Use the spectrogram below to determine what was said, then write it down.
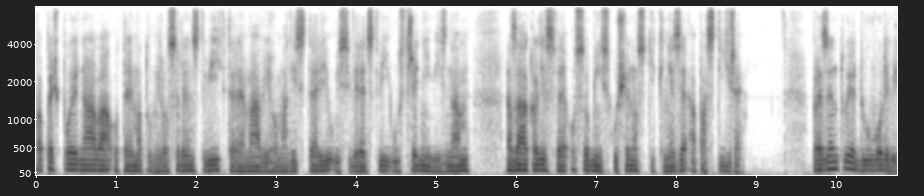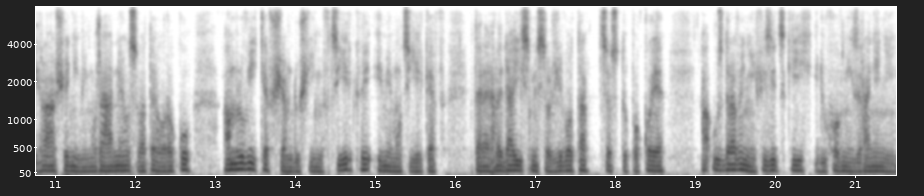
Papež pojednává o tématu milosedenství, které má v jeho magistériu i svědectví ústřední význam na základě své osobní zkušenosti kněze a pastýře. Prezentuje důvody vyhlášení mimořádného svatého roku a mluví ke všem duším v církvi i mimo církev, které hledají smysl života, cestu pokoje a uzdravení fyzických i duchovních zranění.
